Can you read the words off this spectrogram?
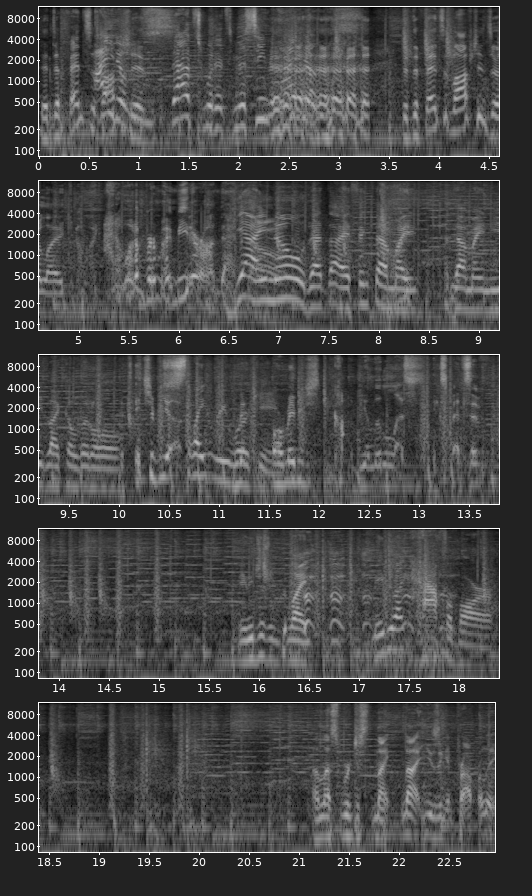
the defensive Items. options. That's what it's missing. Items. the defensive options are like, like, I don't want to burn my meter on that. Yeah, I know that. I think that might that might need like a little It should be a slight reworking, or maybe just be a little less expensive. maybe just like maybe like half a bar. Unless we're just like not using it properly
